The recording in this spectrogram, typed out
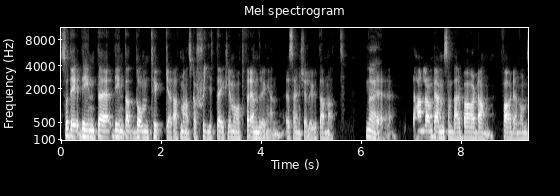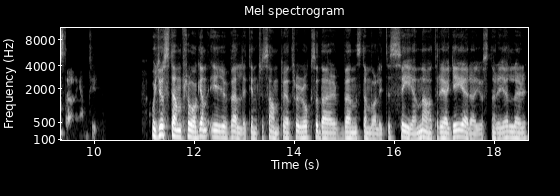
Så det, det, är inte, det är inte att de tycker att man ska skita i klimatförändringen essentially, utan att Nej. eh, det handlar om vem som bär bördan för den omställningen. Typ. Och just den frågan är ju väldigt intressant och jag tror också där vänstern var lite sena att reagera just när det gäller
